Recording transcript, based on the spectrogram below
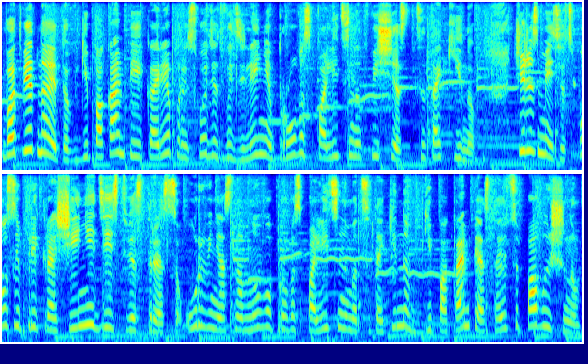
В ответ на это в гиппокампе и коре происходит выделение провоспалительных веществ – цитокинов. Через месяц после прекращения действия стресса уровень основного провоспалительного цитокина в гиппокампе остается повышенным,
